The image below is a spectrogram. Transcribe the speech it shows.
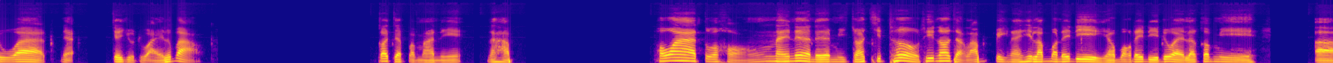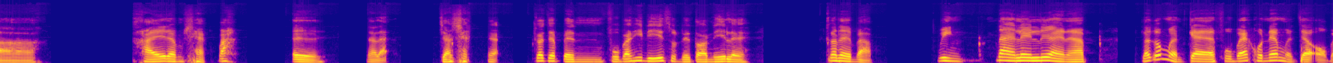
ดูว่าเนี่ยจะหยุดไหวหรือเปล่า ก็จะประมาณนี้นะครับ เพราะว่าตัวของ Niners เนี่ยจะมี George Kittle ที่นอกจากรับปีกในที่รับบอลได้ดีอยากบล็อกได้ดีด้วย แล้วก็มีอ่า Kyle Juszczyk ปะเออนั่นแหละ Juszczyk เนี่ย ก็จะเป็น fullback ที่ดีที่สุดในตอนนี้เลย ก็เลยแบบวิ่งได้เรื่อยๆนะครับ แล้วก็เหมือนแก fullback คนนี้เหมือนจะออกไป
